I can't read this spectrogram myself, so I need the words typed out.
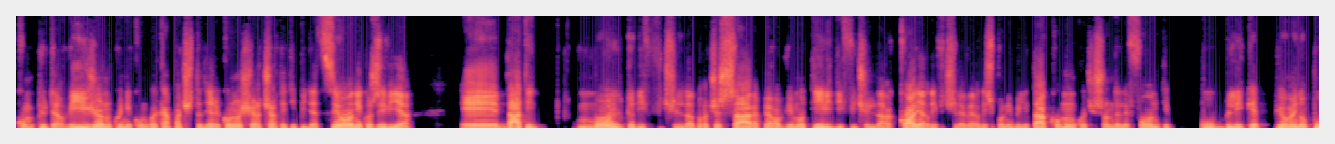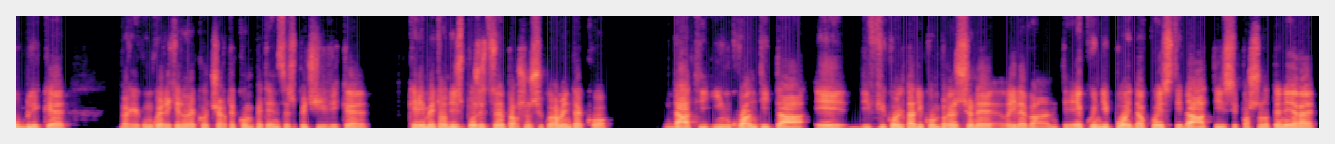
computer vision, quindi comunque capacità di riconoscere certi tipi di azioni e così via. E dati molto difficili da processare per ovvi motivi, difficili da raccogliere, difficili da avere disponibilità, comunque ci sono delle fonti pubbliche, più o meno pubbliche, perché comunque richiedono ecco, certe competenze specifiche che li mettono a disposizione, però sono sicuramente ecco, dati in quantità e difficoltà di comprensione rilevanti e quindi poi da questi dati si possono ottenere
